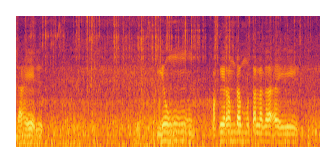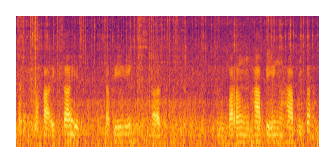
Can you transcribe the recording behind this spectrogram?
dahil yung pakiramdam mo talaga ay kaka-excite sa feelings at parang happy happy ka.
